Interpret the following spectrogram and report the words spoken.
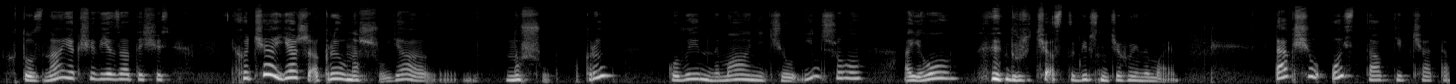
хто знає, якщо в'язати щось. Хоча я ж акрил ношу, я ношу акрил, коли немає нічого іншого, а його дуже часто більш нічого і немає. Так що ось так, дівчата.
